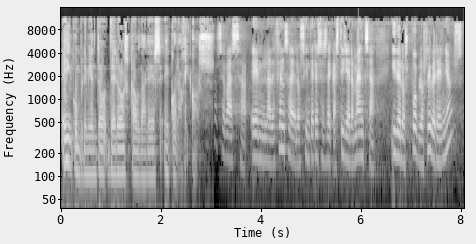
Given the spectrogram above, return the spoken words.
e incumplimiento de los caudales ecológicos. Se basa en la defensa de los intereses de Castilla-La Mancha y de los pueblos ribereños,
